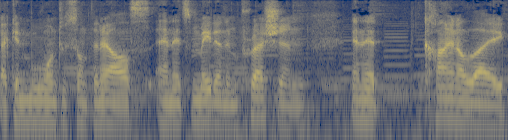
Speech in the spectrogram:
I can move on to something else, and it's made an impression, and it kind of like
